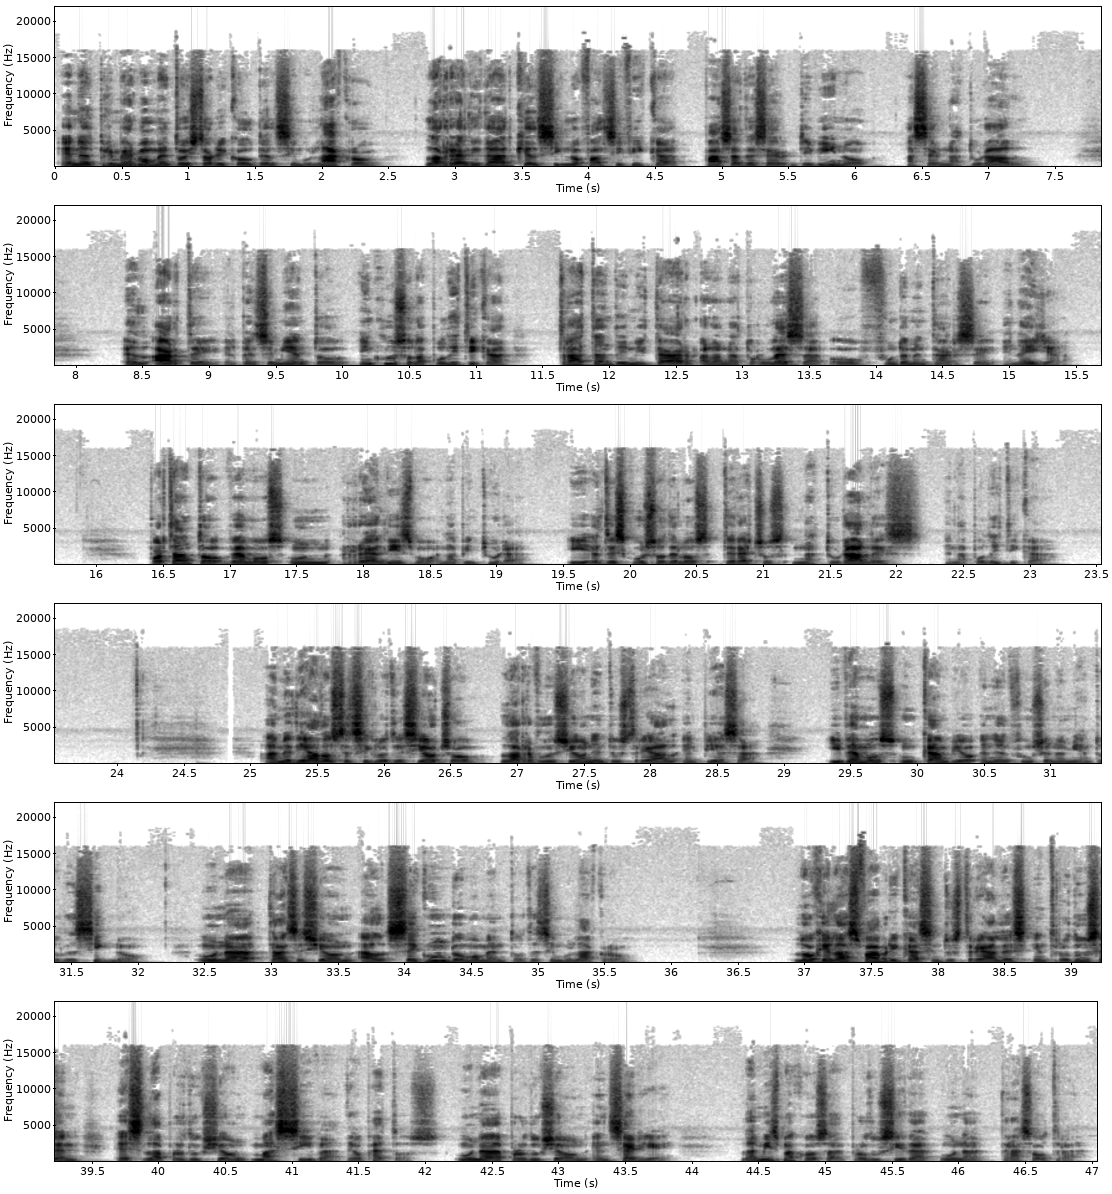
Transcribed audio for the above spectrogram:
En el primer momento histórico del simulacro, la realidad que el signo falsifica pasa de ser divino a ser natural. El arte, el pensamiento, incluso la política, tratan de imitar a la naturaleza o fundamentarse en ella. Por tanto, vemos un realismo en la pintura, y el discurso de los derechos naturales en la política. A mediados del siglo XVIII, la revolución industrial empieza y vemos un cambio en el funcionamiento del signo, una transición al segundo momento del simulacro. Lo que las fábricas industriales introducen es la producción masiva de objetos, una producción en serie, la misma cosa producida una tras otra.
